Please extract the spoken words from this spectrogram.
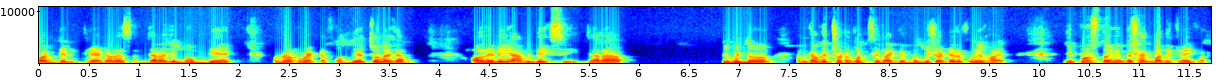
কন্টেন্ট ক্রিয়েটার আছেন, যারা যে বুম দিয়ে কোনো রকম একটা ফোন দিয়ে চলে যান অলরেডি আমি দেখছি যারা বিভিন্ন, আমি কাউকে ছোট করছি না, কিন্তু বিষয়টা এরকমই হয় যে প্রশ্ন কিন্তু সাংবাদিকরাই করে।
